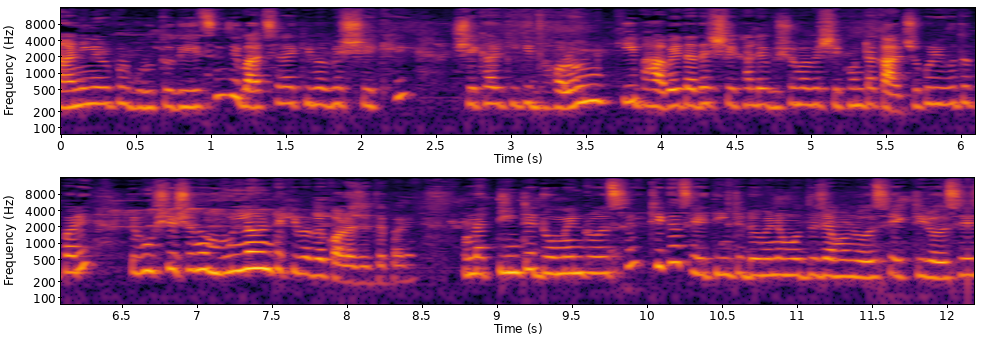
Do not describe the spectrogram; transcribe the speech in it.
লার্নিং এর উপর গুরুত্ব দিয়েছেন যে বাচ্চারা কীভাবে শেখে, শেখার কি কি ধরন, কীভাবে তাদের শেখালে ভীষণভাবে শেখনটা কার্যকরী হতে পারে এবং সে সঙ্গে মূল্যায়নটা কীভাবে করা যেতে পারে। ওনার তিনটে ডোমেন রয়েছে, ঠিক আছে? এই তিনটে ডোমেনের মধ্যে যেমন রয়েছে, একটি রয়েছে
